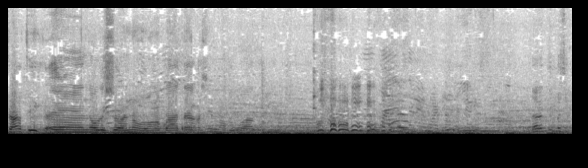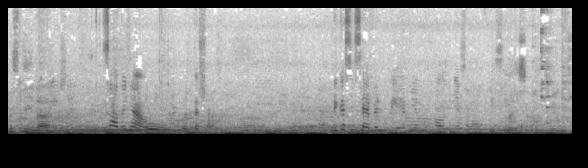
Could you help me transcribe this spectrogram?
Traffic and also ano, mga bata kasi mabuwag. Darating ba si Christina? Sabi niya, oo, punta siya. Hindi kasi 7pm yung out niya sa office. Nice convenience.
